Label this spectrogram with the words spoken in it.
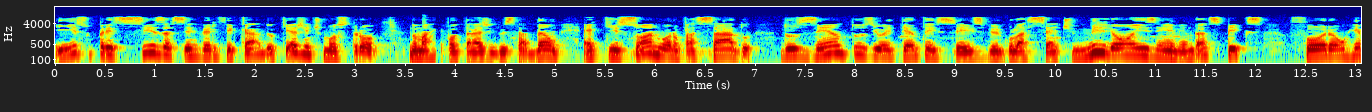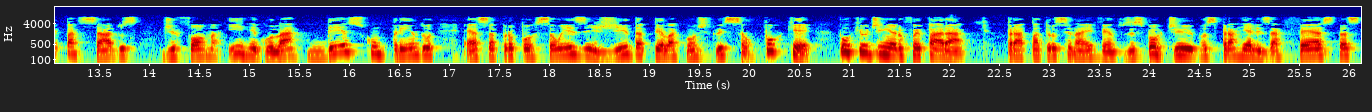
e isso precisa ser verificado. O que a gente mostrou numa reportagem do Estadão é que só no ano passado 286,7 milhões em emendas PIX foram repassados de forma irregular, descumprindo essa proporção exigida pela Constituição. Por quê? Porque o dinheiro foi parar para patrocinar eventos esportivos, para realizar festas,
